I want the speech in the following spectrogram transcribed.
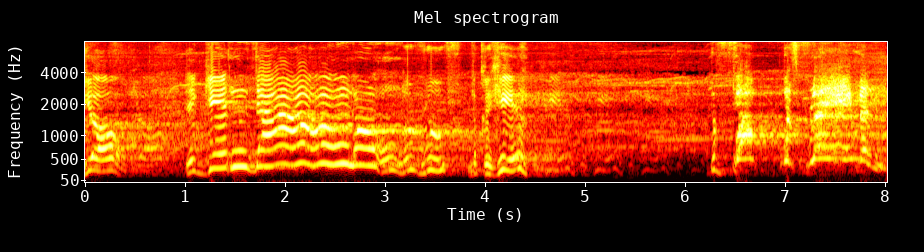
Y'all. They're getting down on the roof. Look here. The funk was flaming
